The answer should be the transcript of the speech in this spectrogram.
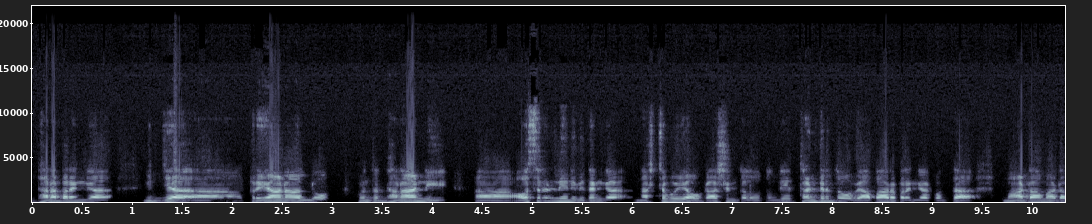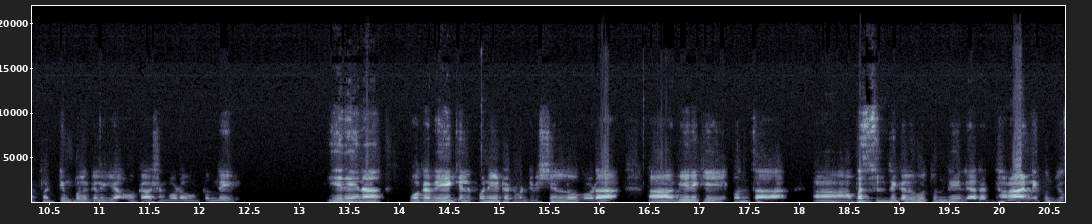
ధనపరంగా విద్యా ప్రయాణాల్లో కొంత ధనాన్ని ఆ, అవసరం లేని విధంగా నష్టపోయే అవకాశం కలుగుతుంది. తండ్రితో వ్యాపారపరంగా కొంత మాట మాట పట్టింపులు కలిగే అవకాశం కూడా ఉంటుంది. ఏదైనా ఒక వెహికల్ కొనేటటువంటి విషయంలో కూడా వీరికి కొంత ఆ, అపశృతి కలుగుతుంది. లేదా ధనాన్ని కొంచెం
